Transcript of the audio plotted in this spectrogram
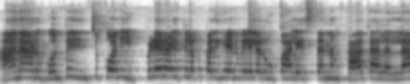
ఆనాడు గొంతు ఇంచుకొని ఇప్పుడే రైతులకు పదిహేను వేల రూపాయలు ఇస్తున్నాం ఖాతాలల్లా.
